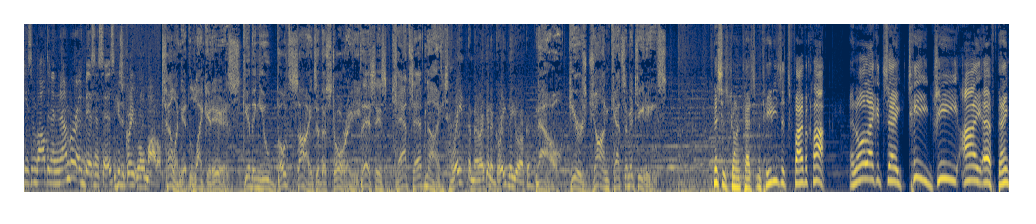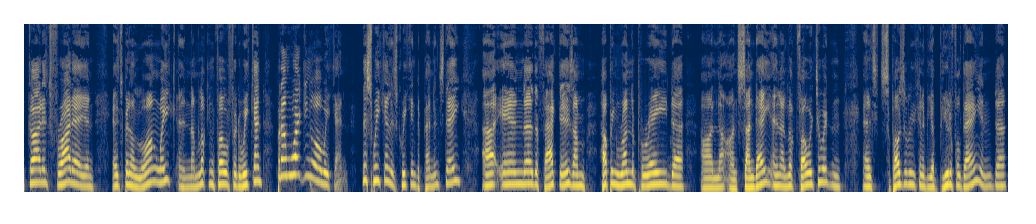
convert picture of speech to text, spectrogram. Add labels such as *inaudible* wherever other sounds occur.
He's involved in a number of businesses. He's a great role model. Telling it like it is, giving you both sides of the story. This is Cats at Night. Great American, a great New Yorker. Now, here's John Catsimatidis. This is John Catsimatidis. It's 5 o'clock. And all I could say, TGIF. Thank God it's Friday and it's been a long week and I'm looking forward for the weekend, but I'm working all weekend. This weekend is Greek Independence Day. Uh, and uh, the fact is, I'm helping run the parade uh, on on Sunday, and I look forward to it. And, and it's supposedly going to be a beautiful day, and uh,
